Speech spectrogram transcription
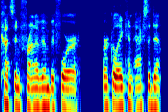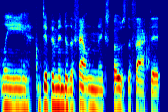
cuts in front of him before Ercole can accidentally dip him into the fountain and expose the fact that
